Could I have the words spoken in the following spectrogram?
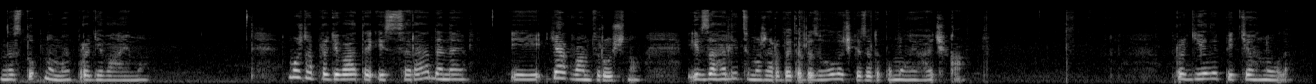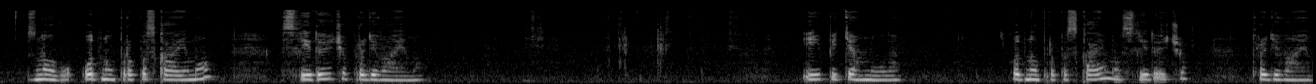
наступну ми продіваємо. Можна продівати із середини, і як вам зручно. І взагалі це можна робити без голочки за допомогою гачка. Проділи, підтягнули. Знову одну пропускаємо, слідуючу продіваємо. І підтягнула. Одну пропускаємо, слідуючу продіваємо.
